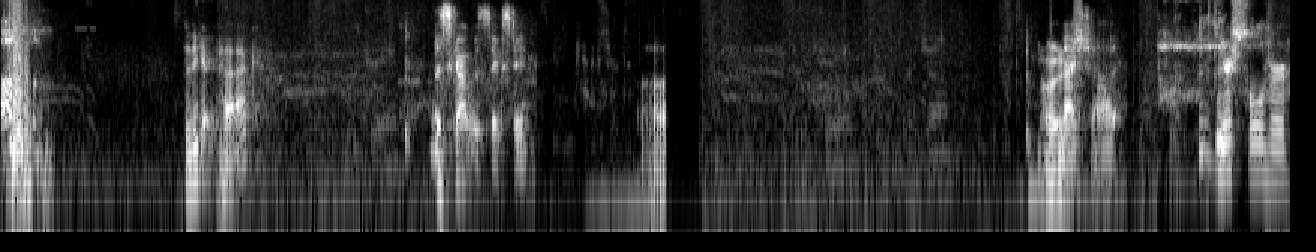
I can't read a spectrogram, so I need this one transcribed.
Oh. Did he get pack? The scout was 60. Uh, Nice shot. You're soldier.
